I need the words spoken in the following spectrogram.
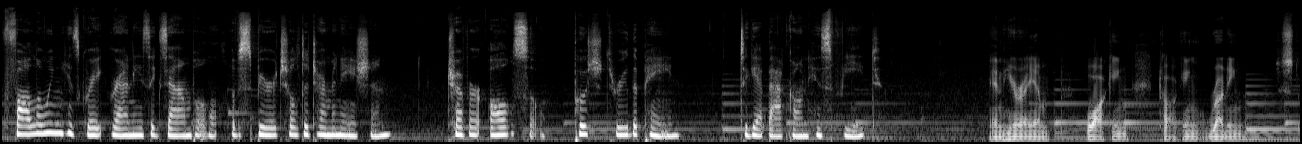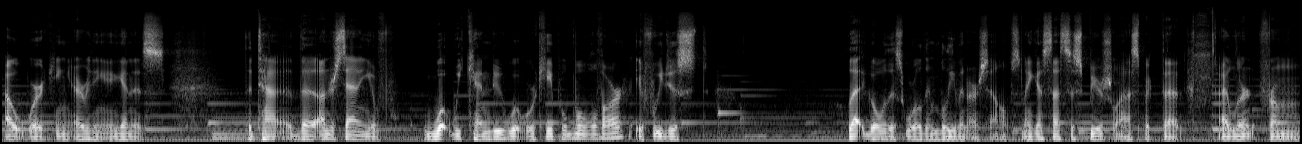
Following his great granny's example of spiritual determination, Trevor also pushed through the pain to get back on his feet. And here I am, walking, talking, running, just out working, everything. Again, it's the, ta- the understanding of what we can do, what we're capable of are, if we just let go of this world and believe in ourselves. And I guess that's the spiritual aspect that I learned from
